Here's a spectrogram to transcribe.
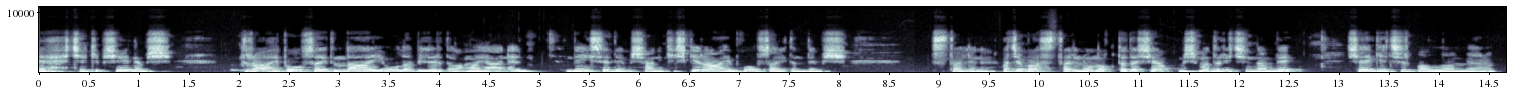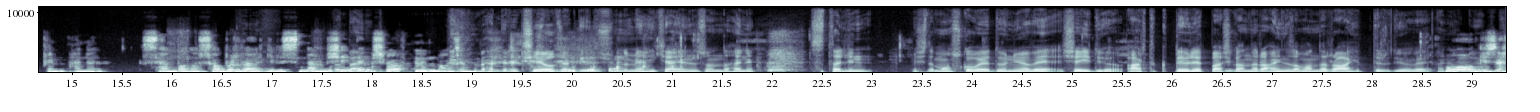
eh, çekip şey demiş. Rahip olsaydın daha iyi olabilirdi ama yani neyse demiş. Hani keşke rahip olsaydın demiş Stalin'e. Acaba Stalin o noktada şey yapmış mıdır içinden bir şey geçirip Allah'ım yarabbim hani sen bana sabır ver gibisinden bir şey Ben- demiş olabilir mi acaba? Ben direkt şey olacak diye düşündüm ya hikayenin sonunda hani Stalin işte Moskova'ya dönüyor ve şey diyor artık devlet başkanları aynı zamanda rahiptir diyor ve hani Oo güzel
